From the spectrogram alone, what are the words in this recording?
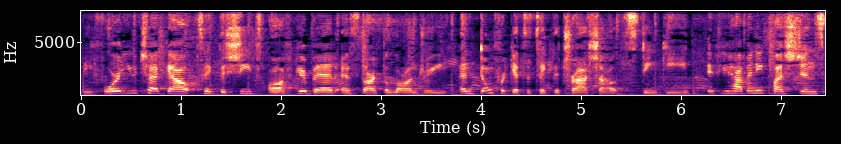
Before you check out, take the sheets off your bed and start the laundry. And don't forget to take the trash out, stinky. If you have any questions,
